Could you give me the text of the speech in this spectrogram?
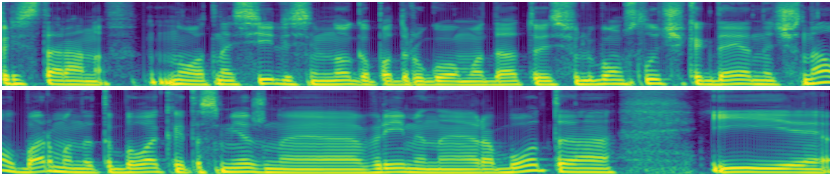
ресторанов, ну, относились немного по-другому, да, то есть в любом случае, когда я начинал, бармен это была какая-то смежная временная работа, и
